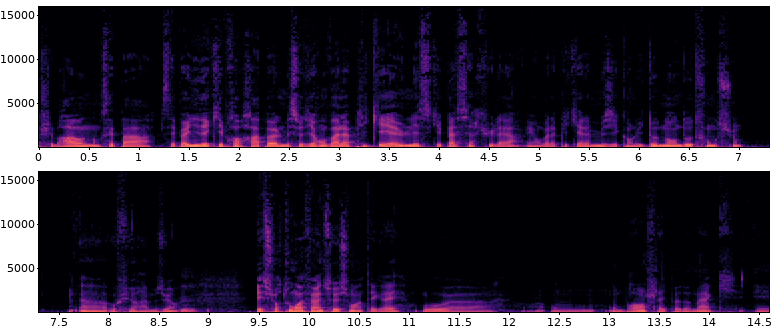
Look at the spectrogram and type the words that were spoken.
chez Brown, donc c'est pas c'est pas une idée qui est propre à Apple, mais se dire on va l'appliquer à une liste qui est pas circulaire et on va l'appliquer à la musique en lui donnant d'autres fonctions euh, au fur et à mesure. Mm. Et surtout, on va faire une solution intégrée où euh, on, on, branche l'iPod au Mac et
